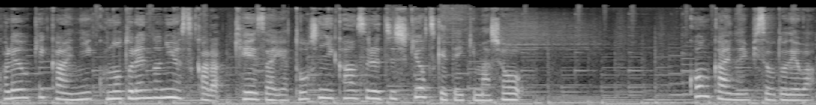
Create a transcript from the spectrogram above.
これを機会にこのトレンドニュースから経済や投資に関する知識をつけていきましょう。今回のエピソードでは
